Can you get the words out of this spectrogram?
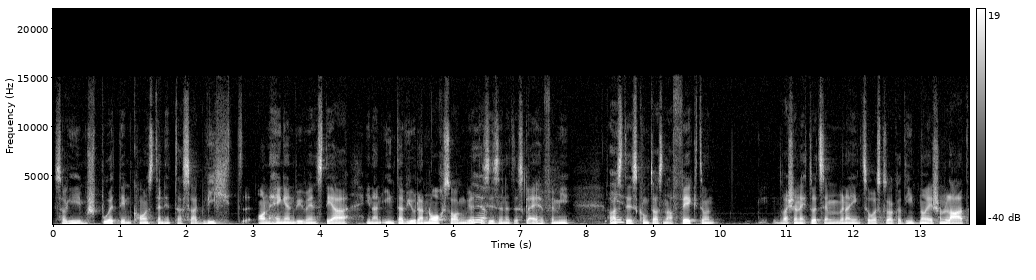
sage ich, im Sport, dem kannst du nicht das Gewicht anhängen, wie wenn es der in einem Interview danach sagen wird. Ja. Das ist ja nicht das Gleiche für mich. Weißt, Eh. das kommt aus einem Affekt und wahrscheinlich tut es ihm, wenn er irgend sowas gesagt hat, hinten noch eh schon laut.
